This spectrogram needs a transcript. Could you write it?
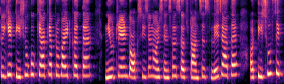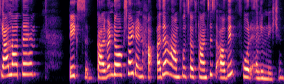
तो ये टिश्यू को क्या क्या प्रोवाइड करता है? न्यूट्रिएंट ऑक्सीजन और इसेंशियल सब्सटेंसेस ले जाता है और टिश्यू से क्या लाता है? Takes carbon dioxide and other harmful substances away for elimination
